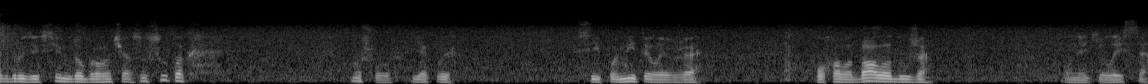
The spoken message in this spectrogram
Так, друзі, всім доброго часу суток. Ну що, як ви всі помітили, вже похолодало дуже. Вони ті листя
